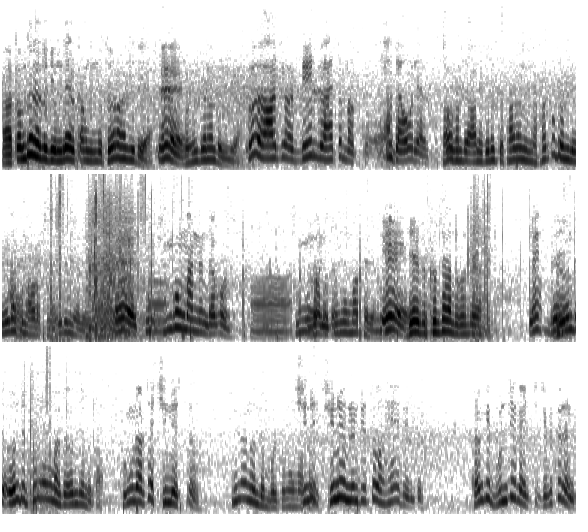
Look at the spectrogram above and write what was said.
아, 좀 전에도 지금 내일 깡뭐 전화하시대요. 예. 무슨 전화인데, 이게? 그 아주 내일로 하여튼 막꼭 나오랴 아, 근데 아니, 그렇게 사장님이 할 것도 없는데 왜 자꾸 나오라구나. 이런 얘기. 예, 중, 중공 맞는다고 아, 중국 이것도 만다. 중국 맡아야 되는 예, 내일 그 검사관 들어온대요. 예 내일 언제, 언제 중국한테 언제입니까? 중국 날짜 지냈어 지냈는데 뭘 중국 맡아야 지냈, 지냈는데 또 해야 되는데 그런 게 문제가 있지 저것들은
